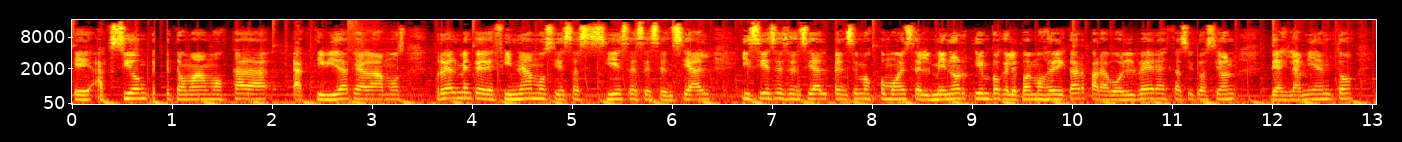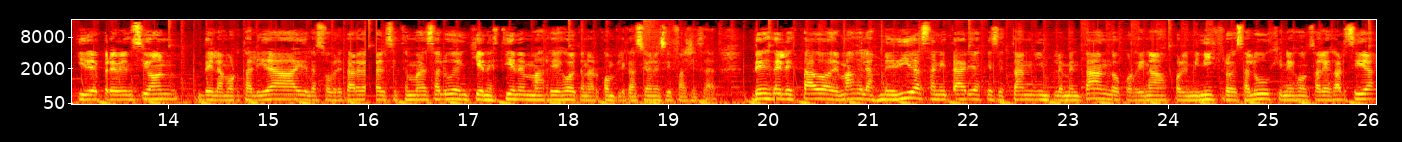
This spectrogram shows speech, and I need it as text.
eh, acción que que tomamos, cada actividad que hagamos, realmente definamos si, esa, si ese es esencial y si es esencial pensemos cómo es el menor tiempo que le podemos dedicar para volver a esta situación de aislamiento y de prevención de la mortalidad y de la sobrecarga del sistema de salud en quienes tienen más riesgo de tener complicaciones y fallecer. Desde el Estado, además de las medidas sanitarias que se están implementando, coordinadas por el ministro de Salud, Ginés González García,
